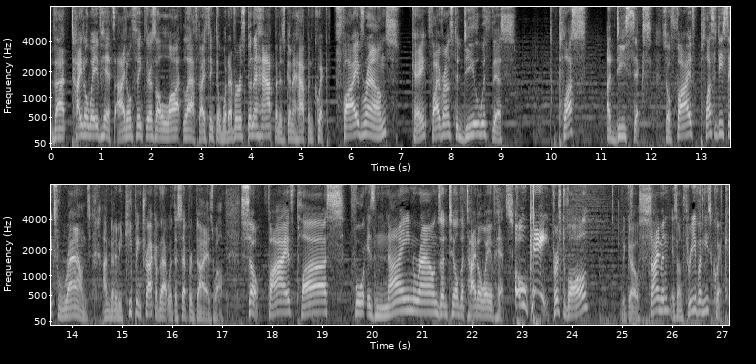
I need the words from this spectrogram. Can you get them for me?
that tidal wave hits. I don't think there's a lot left. I think that whatever is going to happen is going to happen quick. Five rounds, okay? Five rounds to deal with this, plus a d6. So five plus d6 rounds. I'm to be keeping track of that with a separate die as well. So five plus four is nine rounds until the tidal wave hits. Okay, first of all, we go. Simon is on three, but he's quick.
